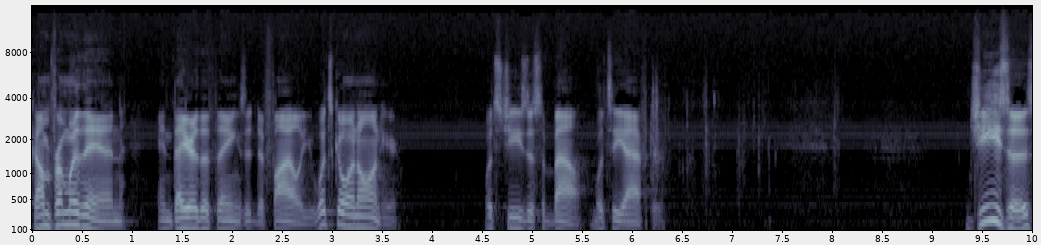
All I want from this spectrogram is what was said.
come from within, and they are the things that defile you. What's going on here? What's Jesus about? What's he after? Jesus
